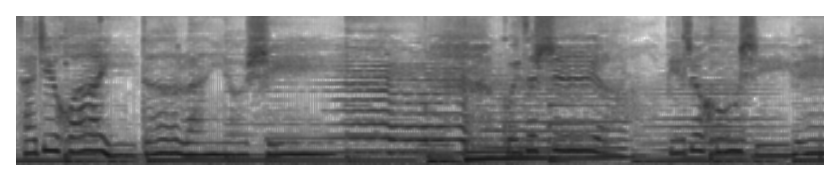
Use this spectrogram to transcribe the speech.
猜忌怀疑的烂游戏，规则是要憋着呼吸，越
